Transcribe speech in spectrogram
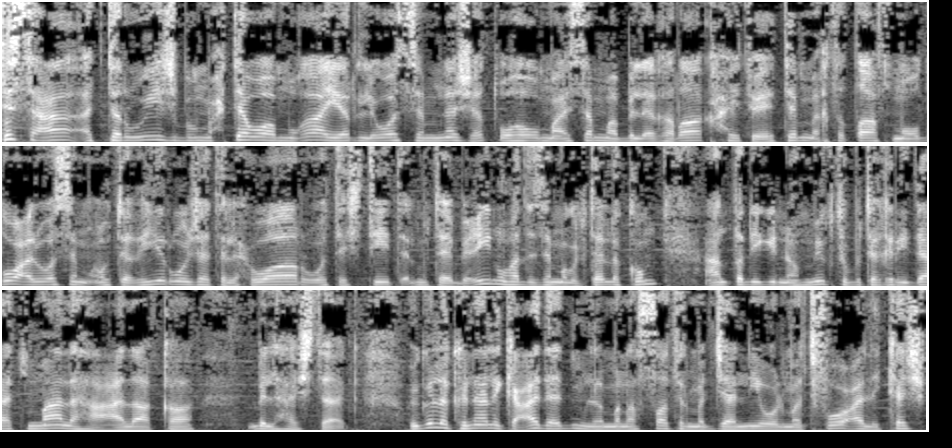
تسعة الترويج بمحتوى مغاير لوسم نشط وهو ما يسمى بالإغراق حيث يتم اختطاف موضوع الوسم أو تغيير وجهة الحوار وتشتيت المتابعين. وهذا زي ما قلت لكم عن طريق أنهم يكتبوا تغريدات ما لها علاقة بالهاشتاج. ويقول لك هنالك عدد من المنصات المجانية والمدفوعة لكشف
